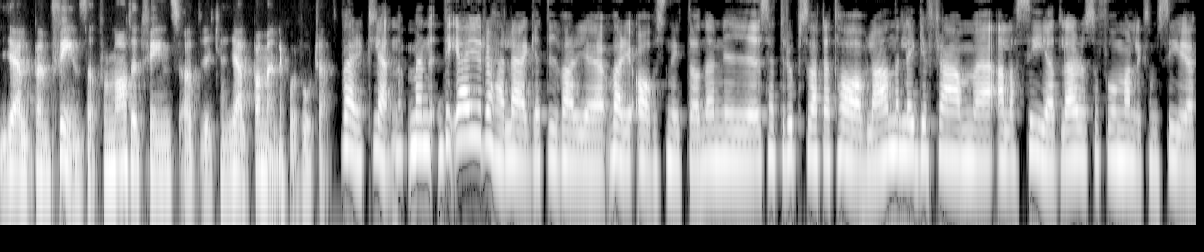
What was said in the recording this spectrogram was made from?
hjälpen finns, att formatet finns och att vi kan hjälpa människor fortsatt. Verkligen. Men det är ju det här läget i varje, varje avsnitt då, när ni sätter upp svarta tavlan, lägger fram alla sedlar och så får man liksom se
